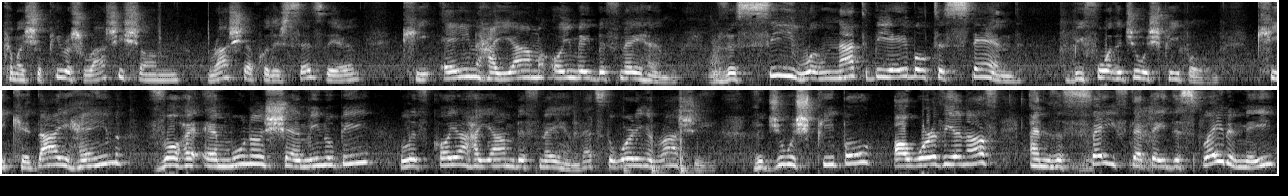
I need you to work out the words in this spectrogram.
Kama Rashi Sham, Rashi HaKodesh says there, Ki ein hayam oimed b'fneihem. The sea will not be able to stand before the Jewish people. Ki kedai heim vohe emuna she'eminu bi livkoya hayam b'fneihem. That's the wording in Rashi. The Jewish people are worthy enough, and the faith that they displayed in me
